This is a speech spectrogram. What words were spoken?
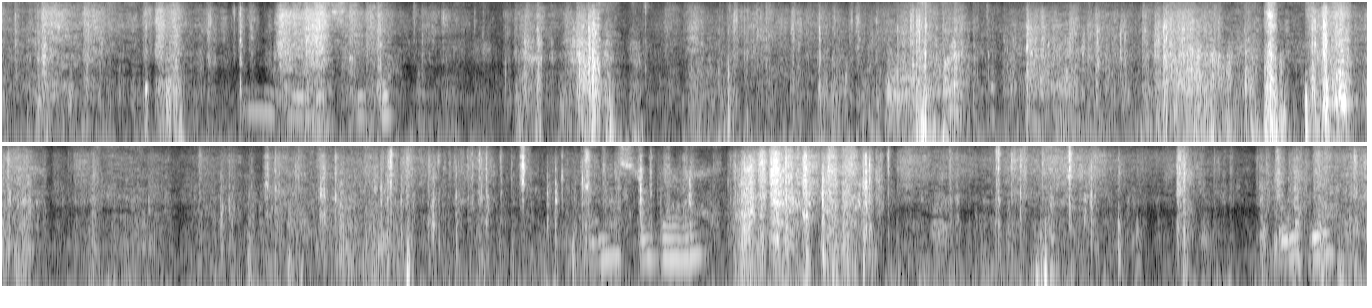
Ano ang mas dito? Ano, strawberry? Bulak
